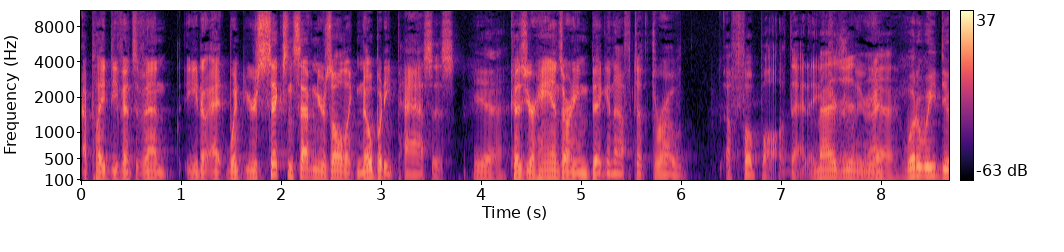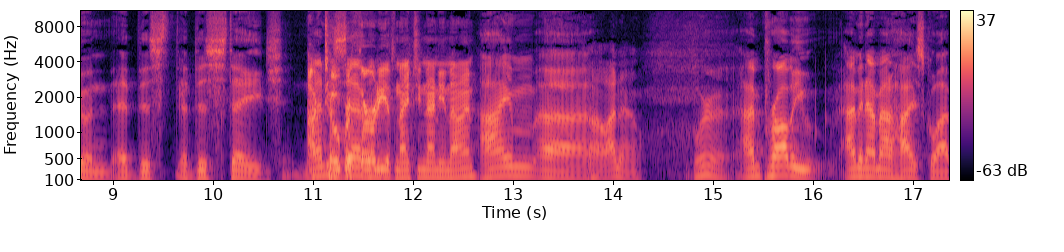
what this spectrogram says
I played defensive end. You know, at, when you're six and seven years old, like nobody passes. Yeah. because your hands aren't even big enough to throw a football at that age. Imagine, really, right? yeah. What are we doing at this at this stage? October thirtieth, nineteen ninety nine. I'm uh, Oh, I know. where I'm probably. I mean, I'm out of high school. I,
